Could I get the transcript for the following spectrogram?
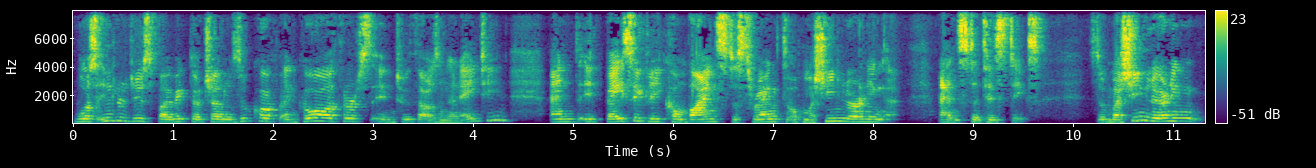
was introduced by Victor Chernozhukov and co-authors in 2018, and it basically combines the strength of machine learning and statistics. So machine learning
